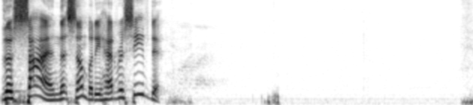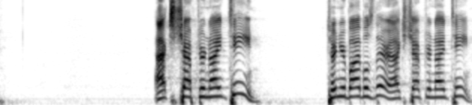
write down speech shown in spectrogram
the sign that somebody had received it. Acts chapter 19. Turn your Bibles there, Acts chapter 19.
